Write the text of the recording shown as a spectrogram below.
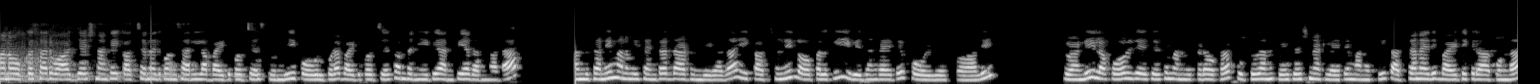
మనం ఒక్కసారి వాష్ చేసినాక ఈ ఖర్చు అనేది కొన్నిసార్లు ఇలా బయటకు వచ్చేస్తుంది. పోగులు కూడా బయటకు వచ్చేసి అంత నీట్గా అనిపించదు అనమాట అందుకని మనం ఈ సెంటర్ డాట్ ఉంది కదా ఈ ఖర్చుని లోపలికి ఈ విధంగా అయితే ఫోల్డ్ చేసుకోవాలి. చూడండి ఇలా ఫోల్డ్ చేసేసి మనం ఇక్కడ ఒక కుట్టు కనుక వేసేసినట్లయితే మనకి ఖర్చు అనేది బయటికి రాకుండా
